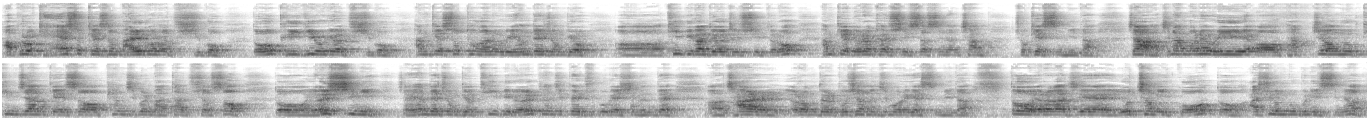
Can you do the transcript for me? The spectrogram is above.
앞으로 계속해서 말 걸어 주시고 또 귀 기울여 주시고 함께 소통하는 우리 현대종교 어, TV가 되어질 수 있도록 함께 노력할 수 있었으면 참 좋겠습니다. 자, 지난번에 우리 어, 박정욱 팀장께서 편집을 맡아주셔서 또 열심히 현대종교 TV를 편집해 주고 계시는데 어, 잘 여러분들 보셨는지 모르겠습니다. 또 여러 가지의 요청이 있고 또 아쉬운 부분이 있으면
